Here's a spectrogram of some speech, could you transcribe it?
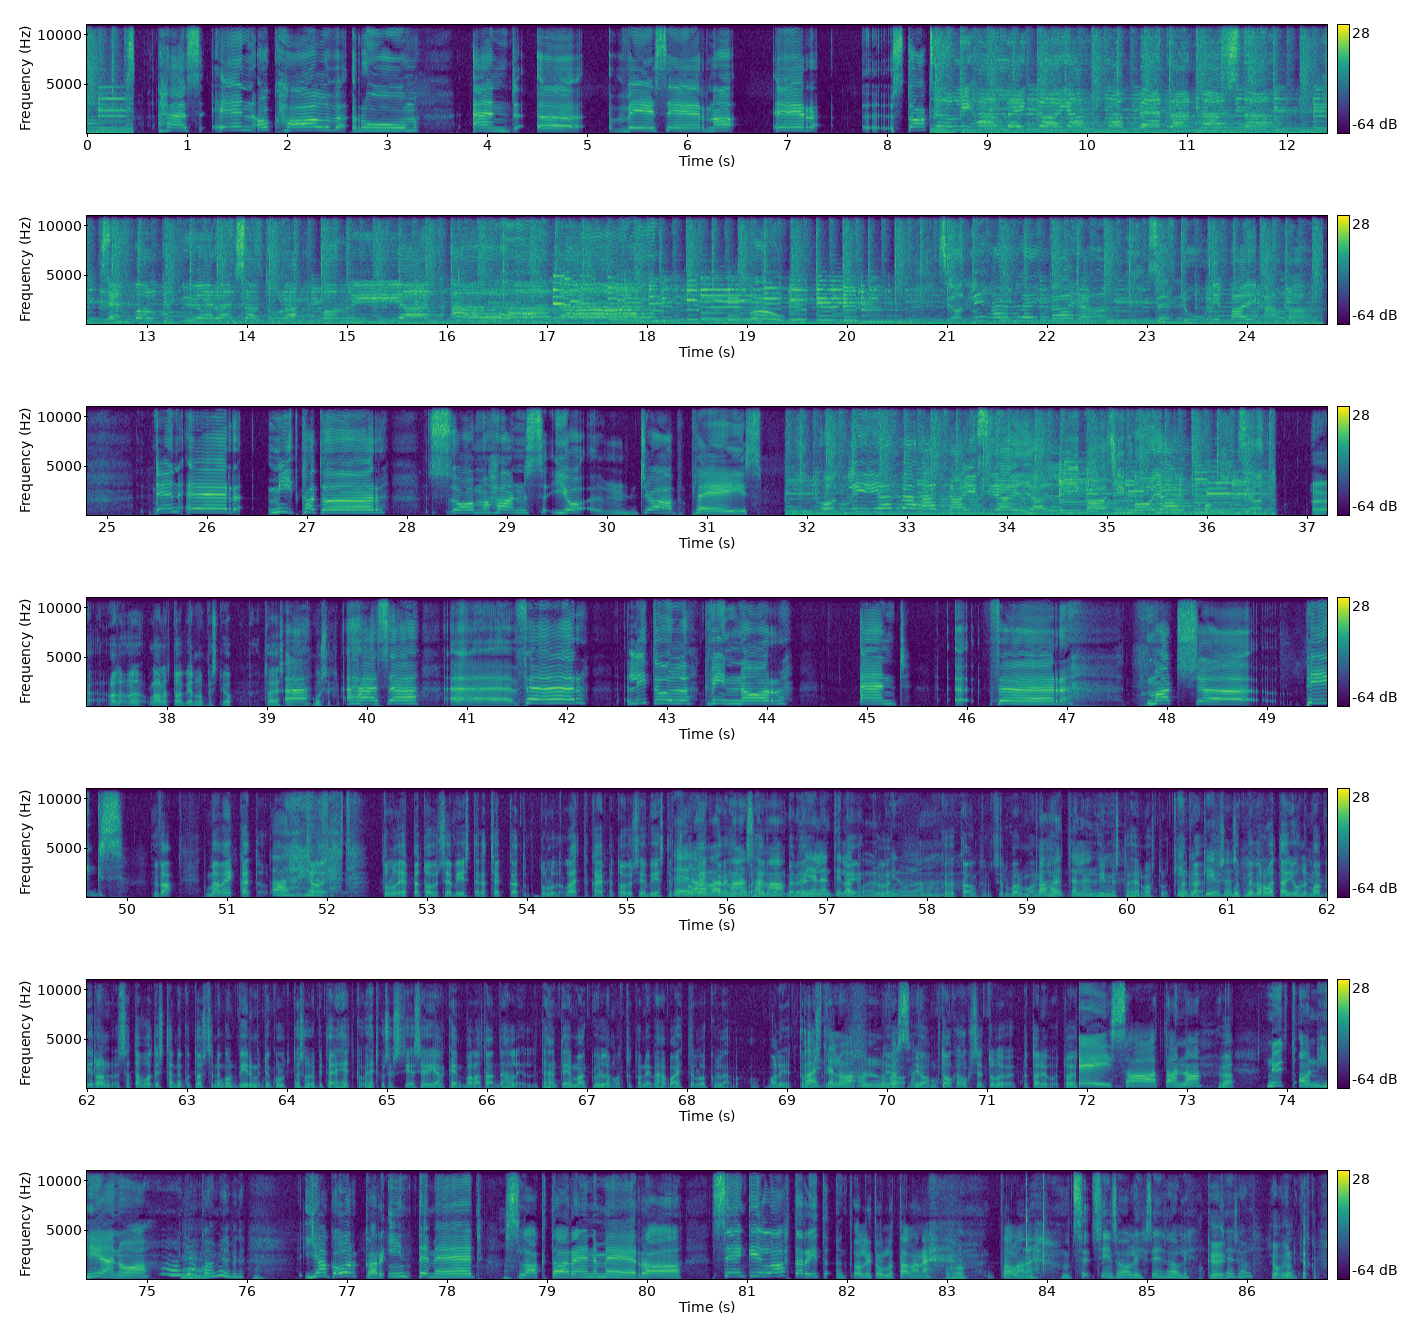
has en och halv room and uh, WC-erna är uh, stuck. Se on lihanleikkaaja Lappeenrannasta. Sen polkupyörän satula on är meatcutter som hans jo- job place. On liian vähän naisia ja liikaa sikoja. Se on ota- Laula toi vielä nopeasti. Joo, toi äsken. Äh, has uh, uh, för little kvinnor and uh, för much uh, pigs. Hyvä. Kun mä veikkaan, että Ai, on helvetä. Tullut epätoivoisia viestejä, tsekkaa, tullut, laittakaa epätoivoisia viestejä, koska Teillä mä on veikkaan, varmaan hermo- sama menee. mielentila Niin, kuin kyllä. minulla. No, katsotaan, onko siellä varmaan Pahoittelen. Niin, ihmiset on hermostunut tähän. Mutta me ruvetaan juhlimaan Viron satavuotista niin tuosta niin viiden minuutin kuluttua suurin piirtein hetko, hetkoseksi ja sen jälkeen palataan tähän, tähän teemaan kyllä, mutta tuonne vähän vaihtelua kyllä valitettavasti. Vaihtelua on luvassa. Joo, joo mutta onko, onko se tullut, toi, toi, Ei saatana. hyvä? Nyt on hienoa. Oh, Mm. joka mielipide. Jag orkar inte med slaktaren mera. Senkin lahtarit. Oli tullut tällainen. Aha. tällainen. Mutta se, siinä se oli, siinä se oli. Okei. Siinä se oli. Joo, joo, jatka.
